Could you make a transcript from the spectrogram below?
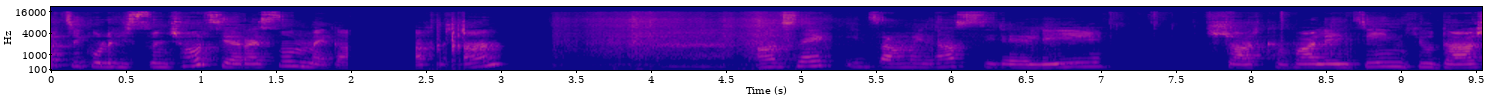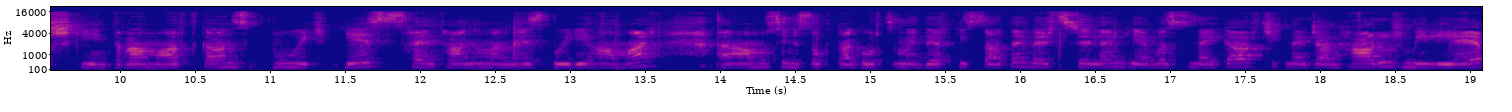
արտիկուլը 54-31 ախտան։ Անցնենք ինձ ամենասիրելի շարքը Վալենտին Յուդաշկին տղամարդկանց բույր։ Ես խենթանում եմ այս բույրի համար, ամուսինս օգտագործում է դեռ կիսատե, վերցրել եմ եւս մեկը, աղջիկներ ջան, 100 միլի է։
